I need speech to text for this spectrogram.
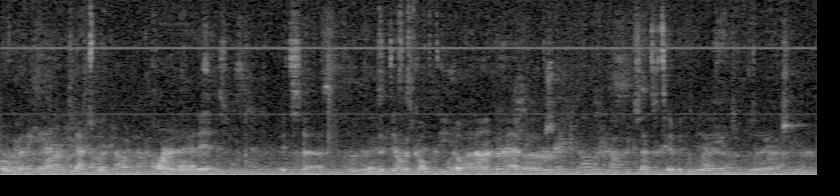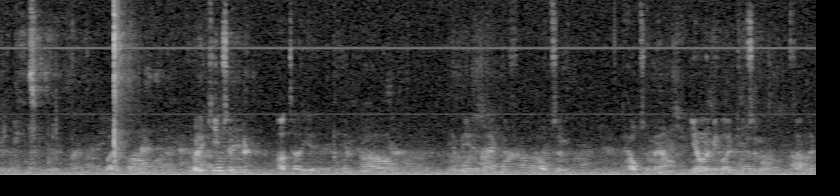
opening that, that's what part of that is. It's uh, the difficulty of not having sensitivity. But, but it keeps him, I'll tell you, him, him being as active helps him helps him out. You know what I mean? Like keeps him something.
